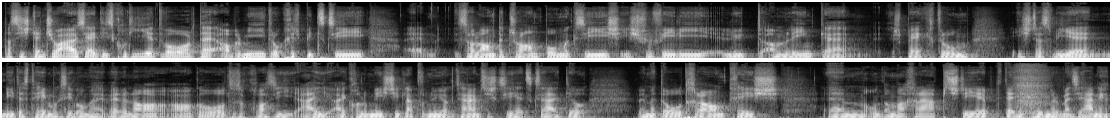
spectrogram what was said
Das ist dann schon auch sehr diskutiert worden, aber mein Eindruck war ein bisschen, ähm, solange der Trump rum war, ist für viele Leute am linken Spektrum ist das wie nicht das Thema gewesen, das man angehen wollte, oder? So quasi eine, eine Kolumnistin, glaube von New York Times war, hat gesagt, ja, wenn man dort krank ist, ähm, und an Krebs stirbt, dann kümmert man sich, eigentlich,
